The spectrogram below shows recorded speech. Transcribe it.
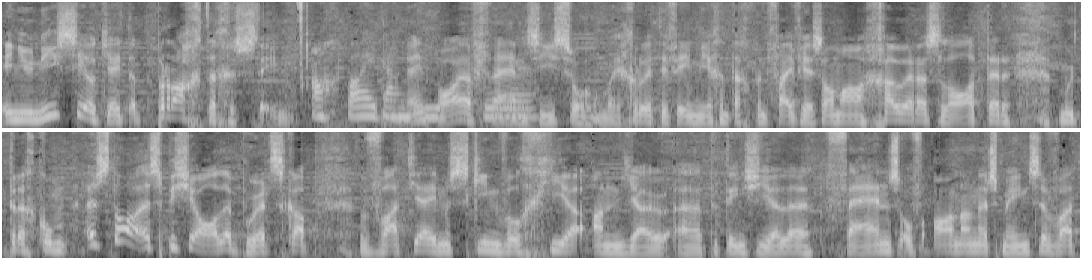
En Eunice ook, jy het 'n pragtige stem. Ag baie dankie. Net baie fans hierso by Groot FM 90.5. Jy sal maar gouer as later moet terugkom. Is daar 'n spesiale boodskap wat jy miskien wil gee aan jou uh, potensiële fans of aanhangers, mense wat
